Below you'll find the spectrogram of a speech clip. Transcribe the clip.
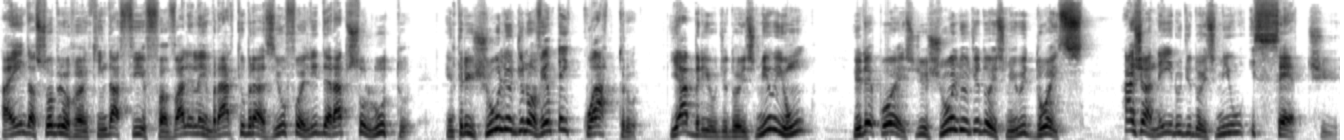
Ainda sobre o ranking da FIFA, vale lembrar que o Brasil foi líder absoluto entre julho de 94 e abril de 2001 e depois de julho de 2002 a janeiro de 2007.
